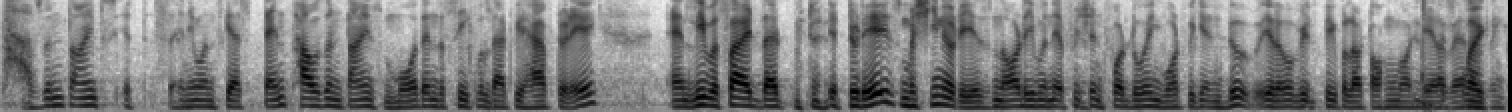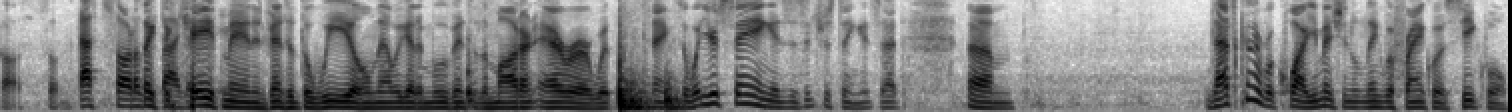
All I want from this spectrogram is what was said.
thousand times? It's anyone's guess, ten thousand times more than the SQL that we have today. And leave aside that today's machinery is not even efficient for doing what we can do. You know, we, people are talking about data warehousing like- costs. So that's sort of like the background. caveman invented the wheel. Now we got to move into the modern era with what you're saying. So what you're saying is, is interesting. Is that um, that's going to require. You mentioned lingua franca, SQL.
